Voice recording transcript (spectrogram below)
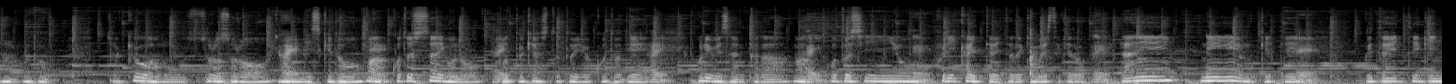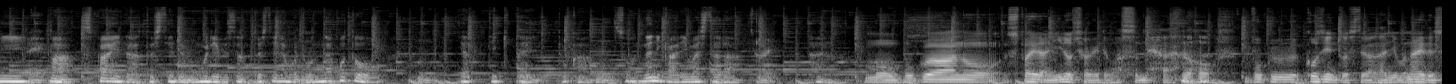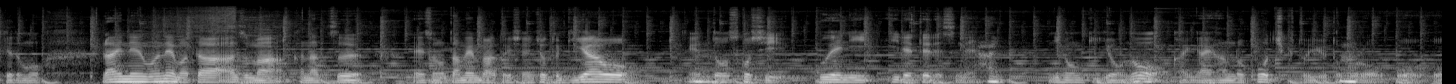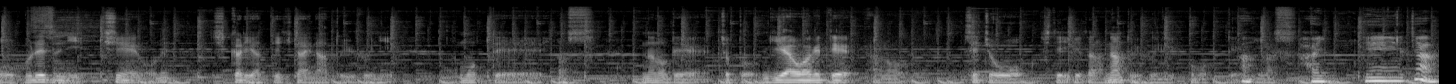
なるほど。じゃあ今日はもうそろそろなんですけど、はい、まあ、今年最後のポッドキャストということで、はい、堀部さんから、まあ、今年を振り返っていただきましたけど、来年へ向けて具体的に、まあ、スパイダーとしてでも堀部さんとしてでもどんなことをやっていきたいとか、うん、そう何かありましたら、はい。はいもう僕はあのスパイダーに命かけてますんで あの僕個人としては何もないですけども。来年はねまた東かなつ、えー、その他メンバーと一緒にちょっとギアを、えーと、少し上に入れてですね、はい、日本企業の海外販路構築というところを、うん、ぶれずに支援をねしっかりやっていきたいなというふうに思っています。なのでちょっとギアを上げて成長をしていけたらなというふうに思っています。はい、えー、じゃあ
